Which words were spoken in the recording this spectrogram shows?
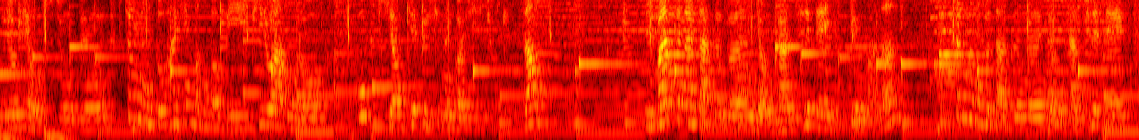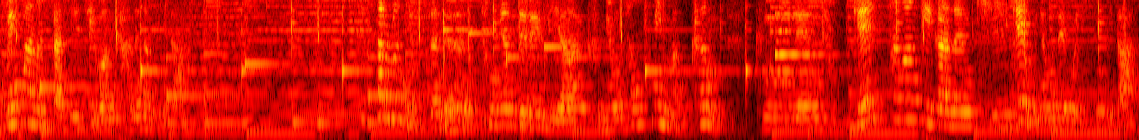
의료비 영수증 등 특정 용도 확인 방법이 필요하므로 꼭 기억해 두시는 것이 좋겠죠? 일반 생활 자금은 연간 최대 600만 원, 특정 용도 자금은 연간 최대 900만 원까지 지원 가능합니다. 햇살론 뉴스는 청년들을 위한 금융 상품인 만큼 금리는 적게, 상환 기간은 길게 운영되고 있습니다.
